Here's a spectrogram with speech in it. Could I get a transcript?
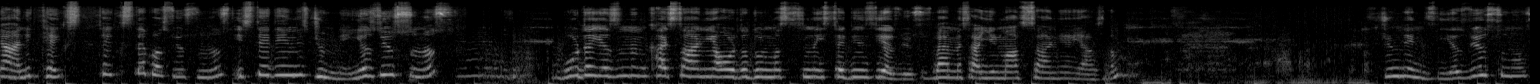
Yani text. Text'e basıyorsunuz. İstediğiniz cümleyi yazıyorsunuz. Burada yazının kaç saniye orada durmasını istediğinizi yazıyorsunuz. Ben mesela 26 saniye yazdım. Cümlenizi yazıyorsunuz.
